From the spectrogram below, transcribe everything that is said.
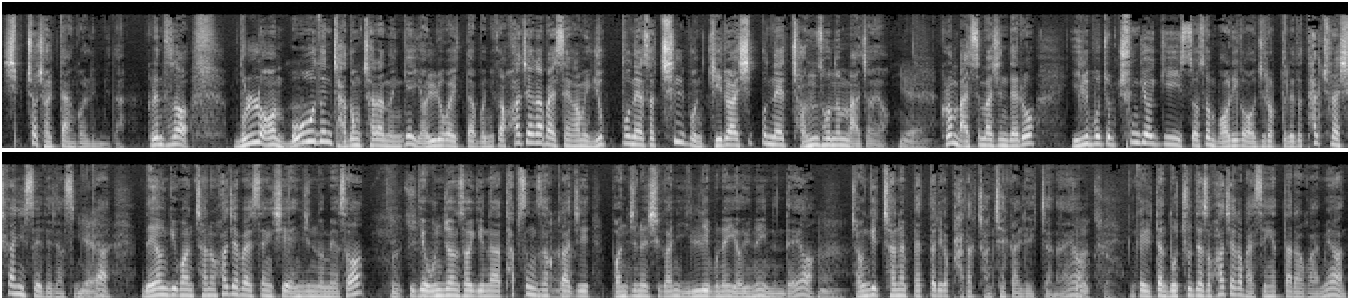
10초 절대 안 걸립니다. 그래서 물론 모든 자동차라는 게 연료가 있다 보니까 화재가 발생하면 6분에서 7분, 길어야 10분 내 전소는 맞아요. 예. 그럼 말씀하신 대로 일부 좀 충격이 있어서 머리가 어지럽더라도 탈출할 시간이 있어야 되지 않습니까? 예. 내연기관차는 화재 발생 시 엔진룸에서 그렇지. 이게 운전석이나 탑승석까지 예. 번지는 시간이 1, 2분의 여유는 있는데요. 예. 전기차는 배터리가 바닥 전체에 깔려 있잖아요. 그렇죠. 그러니까 일단 노출돼서 화재가 발생했다라고 하면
